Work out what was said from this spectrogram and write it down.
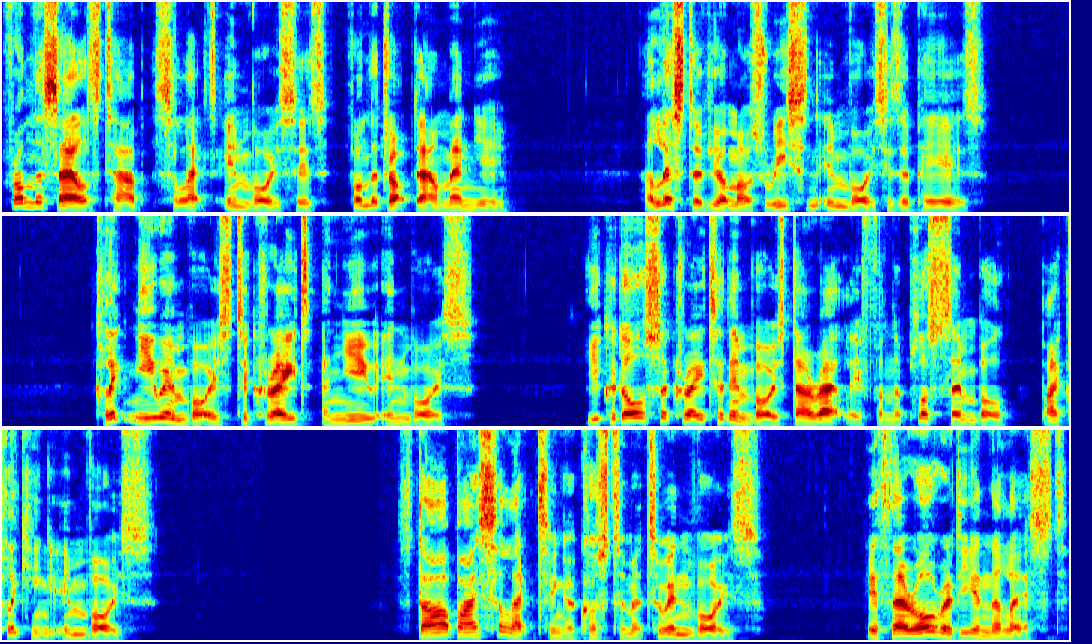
From the Sales tab, select Invoices from the drop-down menu. A list of your most recent invoices appears. Click New Invoice to create a new invoice. You could also create an invoice directly from the plus symbol by clicking Invoice. Start by selecting a customer to invoice. If they're already in the list,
